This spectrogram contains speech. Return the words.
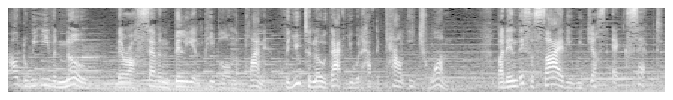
How do we even know there are 7 billion people on the planet? For you to know that, you would have to count each one. But in this society, we just accept.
